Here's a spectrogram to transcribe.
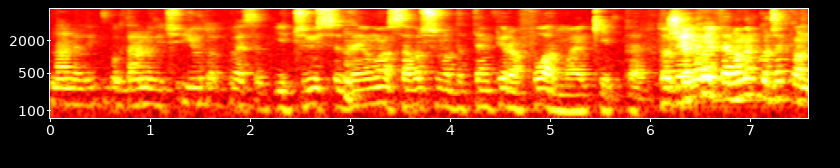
Naneli, Bogdanović, Judo, Veseli. I čini se da je umeo savršeno da tempira formu ekipe. To je meni fenomen kod Željka, on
